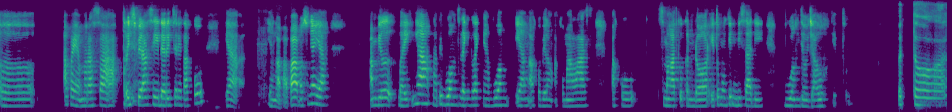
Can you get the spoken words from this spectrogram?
uh, apa ya merasa terinspirasi dari ceritaku ya ya nggak apa-apa. Maksudnya ya ambil baiknya tapi buang jelek-jeleknya. Buang yang aku bilang aku malas aku semangatku kendor itu mungkin bisa dibuang jauh-jauh gitu. Betul.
